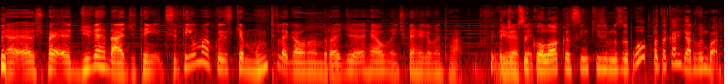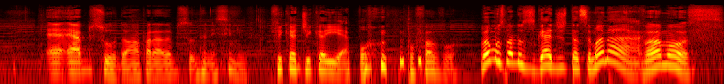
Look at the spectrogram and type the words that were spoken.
É, espero- de verdade, tem, se tem uma coisa que é muito legal no Android é realmente carregamento rápido. De É tipo, você coloca assim 15 minutos, opa, tá carregado, vou embora. É, é absurdo, é uma parada absurda nesse nível. Fica a dica aí, Apple. Por favor. Vamos para os gadgets da semana? Vamos!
